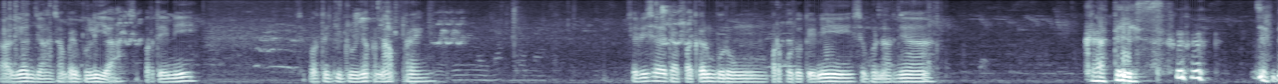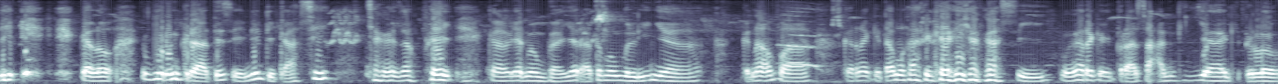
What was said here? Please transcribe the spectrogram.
kalian jangan sampai beli ya seperti ini. Seperti judulnya kena prank. Jadi saya dapatkan burung perkutut ini sebenarnya gratis. Jadi kalau burung gratis ini dikasih jangan sampai kalian membayar atau membelinya kenapa karena kita menghargai yang ngasih menghargai perasaan dia gitu loh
